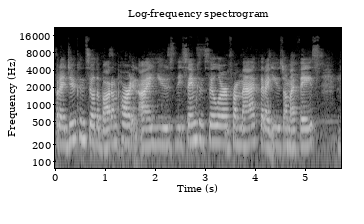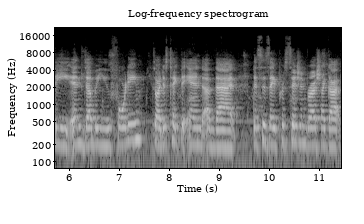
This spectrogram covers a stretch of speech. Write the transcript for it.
But I do conceal the bottom part and I use the same concealer from MAC that I used on my face the NW40. So I just take the end of that. This is a precision brush I got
